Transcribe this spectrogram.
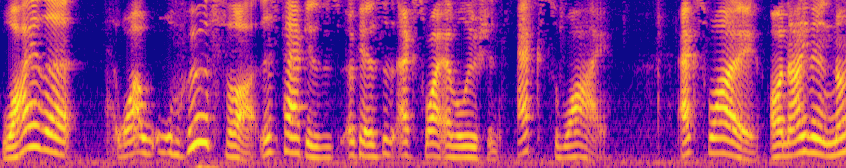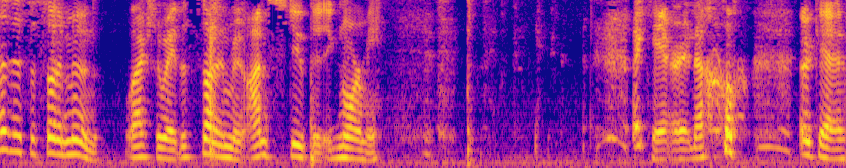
Why the... Why, who thought? This pack is... Okay, this is XY Evolutions. XY. XY. Oh, not even... None of this is Sun and Moon. Well, actually, wait. This is Sun and Moon. I'm stupid. Ignore me. I can't right now. okay.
